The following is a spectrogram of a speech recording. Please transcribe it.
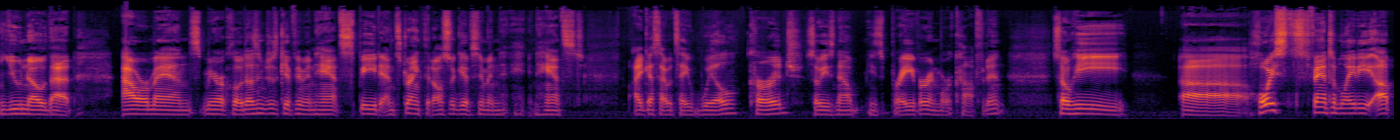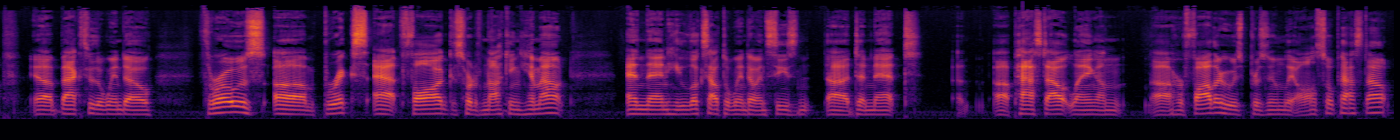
you know that our man's Miracle doesn't just give him enhanced speed and strength, it also gives him en- enhanced, I guess I would say, will, courage. So he's now, he's braver and more confident. So he uh, hoists Phantom Lady up uh, back through the window, throws um, bricks at Fog, sort of knocking him out, and then he looks out the window and sees uh, Danette uh, uh, passed out, laying on uh, her father, who is presumably also passed out,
